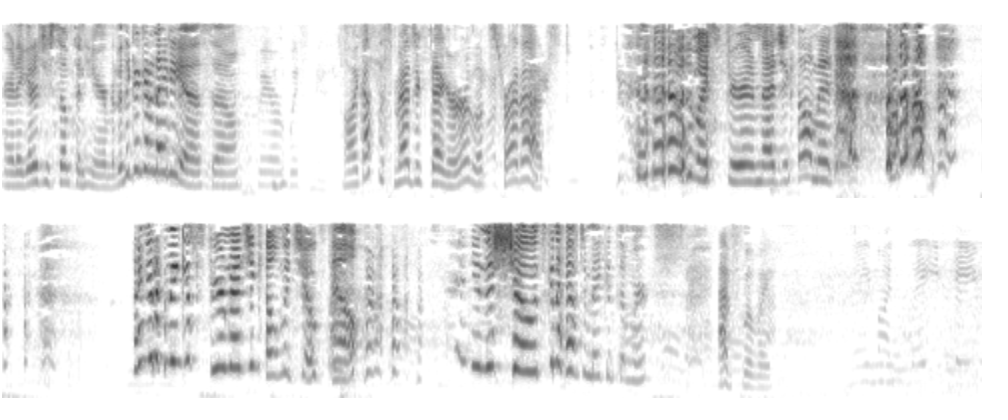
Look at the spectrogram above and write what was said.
how alright, I gotta do something here, but I think I got an idea, so. bear with me. well, I got this magic dagger. Let's try that. With my spear and magic helmet. I'm gonna make a spear magic helmet joke now. In the show, it's gonna have to make it somewhere. Absolutely. May my blade aim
